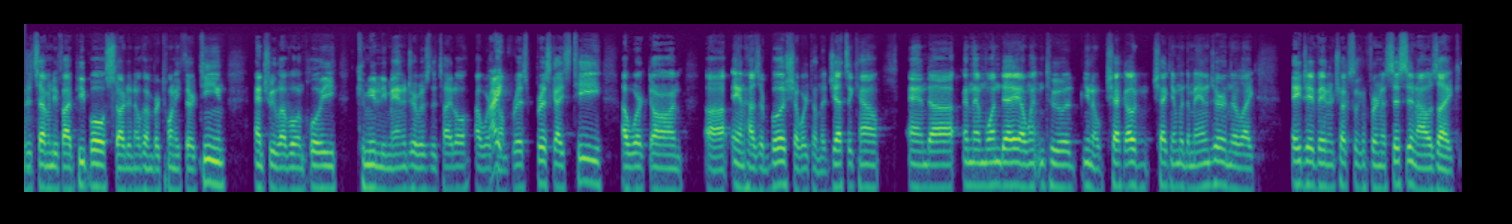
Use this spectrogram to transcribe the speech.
275 people, started November 2013. Entry level employee, community manager was the title. I worked Right. on Brisk, Brisk Iced Tea. I worked on uh, Anheuser Busch. I worked on the Jets account, and uh, and then one day I went into a you know check out and check in with the manager, and they're like, AJ Vaynerchuk's looking for an assistant. I was like,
